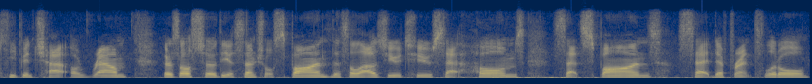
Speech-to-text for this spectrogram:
keeping chat around. There's also the essential spawn. This allows you to set homes, set spawns, set different little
